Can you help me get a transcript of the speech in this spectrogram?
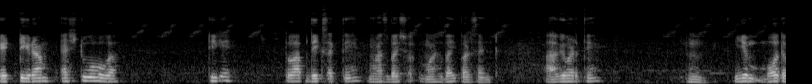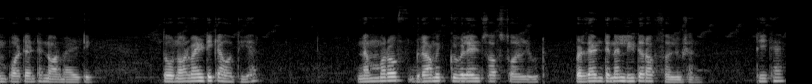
एट्टी ग्राम एच होगा। ठीक है तो आप देख सकते हैं mass by mass by percent आगे बढ़ते हैं। हम्म, ये बहुत इंपॉर्टेंट है नॉर्मेलिटी तो नॉर्मेलिटी क्या होती है? Number of gram equivalents of solute present in a litre of solution ठीक है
